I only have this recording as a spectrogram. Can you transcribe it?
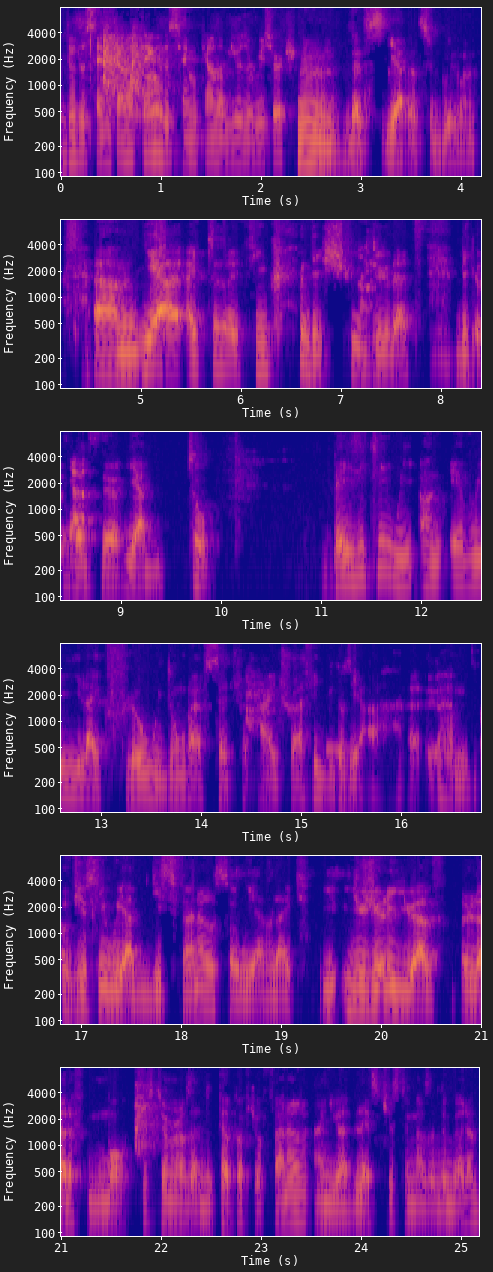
do the same kind of thing, the same kind of user research? Mm, that's yeah, that's a good one. Um, yeah, I, I, totally think they should do that because yeah. that's the yeah. So basically, we on every like flow we don't have such high traffic because yeah, uh, um, obviously we have this funnel, so we have like usually you have a lot of more customers at the top of your funnel and you have less customers at the bottom.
